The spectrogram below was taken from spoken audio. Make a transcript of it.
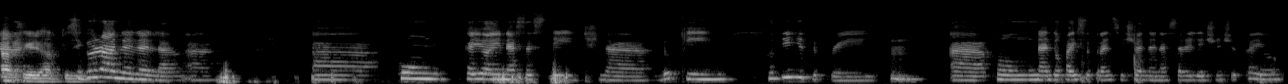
Ah, sige, you have to. Siguro ano na lang, ah, ah, kung kayo ay nasa stage na looking, continue to pray. Hmm. Ah, kung nando kayo sa transition na nasa relationship kayo,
